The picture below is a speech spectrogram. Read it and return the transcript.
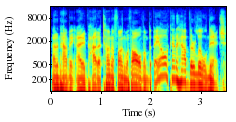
And I'm having, I've had a ton of fun with all of them, but they all kind of have their little niche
